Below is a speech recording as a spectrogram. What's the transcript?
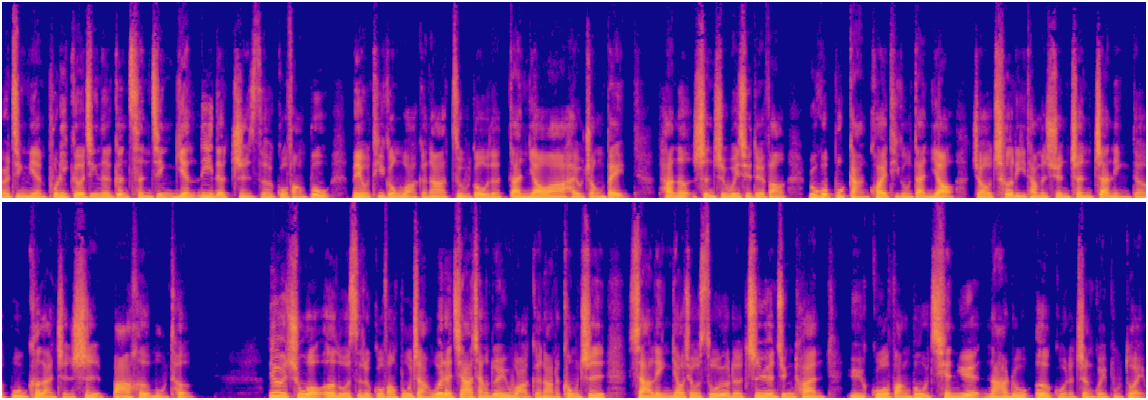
而今年，普里格金呢更曾经严厉的指责国防部没有提供瓦格纳足够的弹药啊，还有装备。他呢甚至威胁对方，如果不赶快提供弹药，就要撤离他们宣称占领的乌克兰城市巴赫穆特。六月初哦，俄罗斯的国防部长为了加强对于瓦格纳的控制，下令要求所有的志愿军团与国防部签约，纳入俄国的正规部队。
